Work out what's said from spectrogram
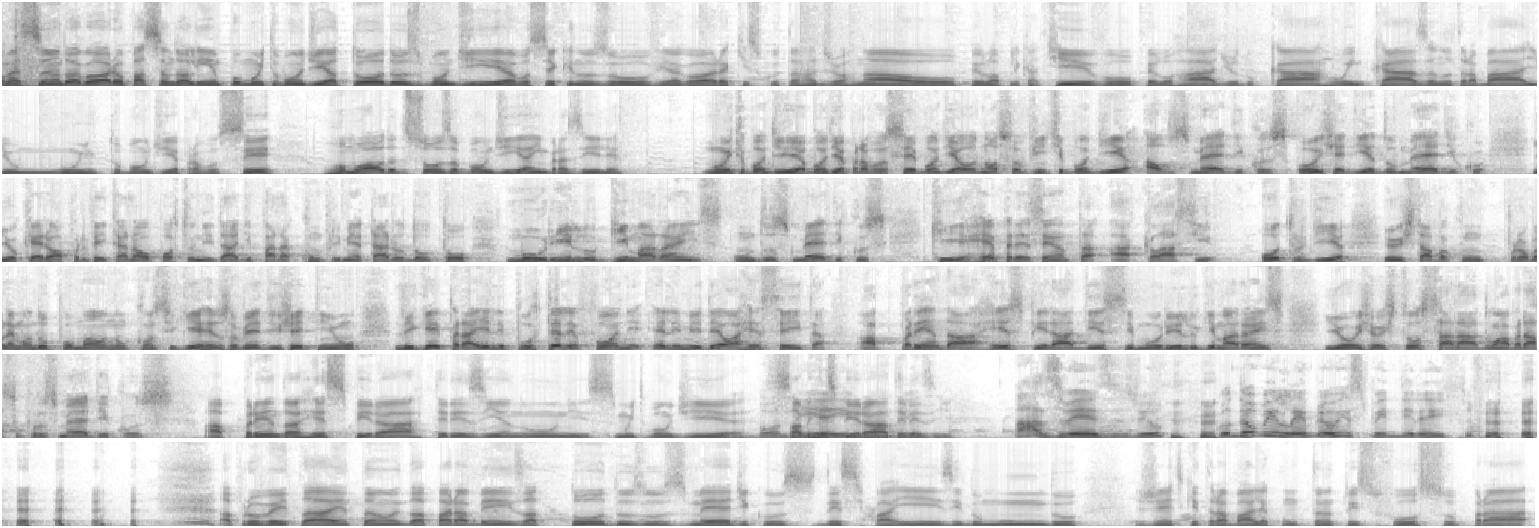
Começando agora o Passando a Limpo, muito bom dia a todos. Bom dia você que nos ouve agora, que escuta a Rádio Jornal pelo aplicativo, pelo rádio do carro, em casa, no trabalho. Muito bom dia para você. Romualdo de Souza, bom dia em Brasília. Muito bom dia, bom dia para você, bom dia ao nosso ouvinte, bom dia aos médicos. Hoje é dia do médico e eu quero aproveitar a oportunidade para cumprimentar o doutor Murilo Guimarães, um dos médicos que representa a classe Outro dia eu estava com um problema no pulmão, não conseguia resolver de jeito nenhum. Liguei para ele por telefone, ele me deu a receita. Aprenda a respirar, disse Murilo Guimarães, e hoje eu estou sarado. Um abraço para os médicos. Aprenda a respirar, Terezinha Nunes. Muito bom dia. Bom Sabe dia, respirar, Terezinha? Às vezes, viu? Quando eu me lembro, eu respiro direito. Aproveitar então e dar parabéns a todos os médicos desse país e do mundo gente que trabalha com tanto esforço para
